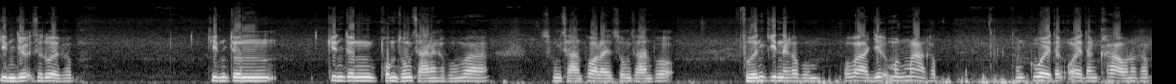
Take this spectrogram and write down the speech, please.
กินเยอะซะด้วยครับ กินจนกินจนผมสงสารนะครับ ผมว่าสงสารเพราะอะไรสงสารเพราะฝืนกินนะครับ ผมเพราะว่าเยอะมากๆครับ ทั้งกล้วยทั้งอ้อยทั้งข้าวนะครับ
